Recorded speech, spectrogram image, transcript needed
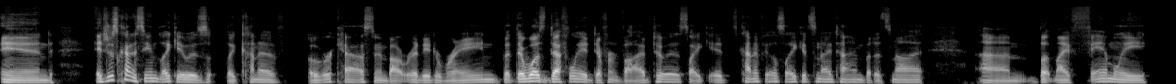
and it just kind of seemed like it was like kind of overcast and about ready to rain but there was mm. definitely a different vibe to it it's like it kind of feels like it's nighttime but it's not um, but my family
